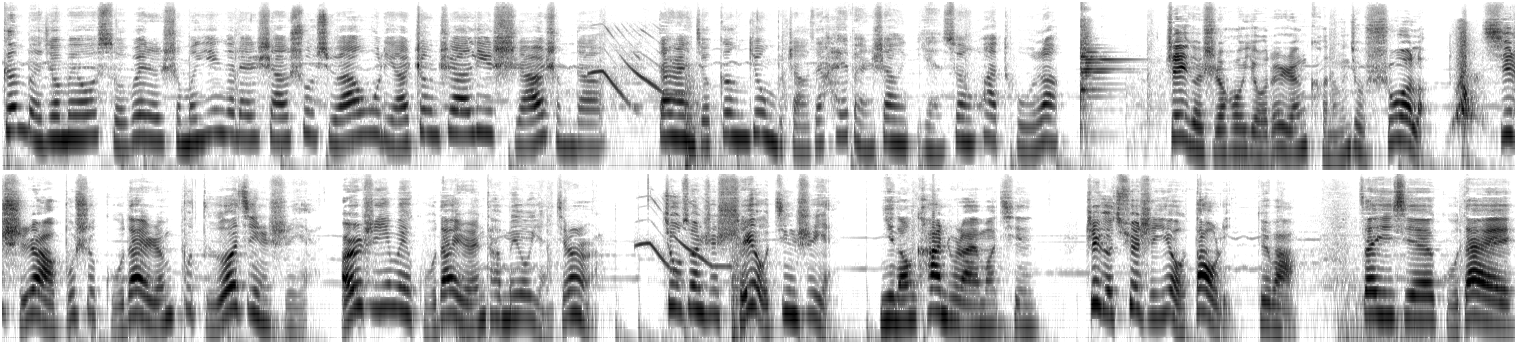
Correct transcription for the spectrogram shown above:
根本就没有所谓的什么 English 啊、数学啊、物理啊、政治啊、历史啊什么的，当然你就更用不着在黑板上演算画图了。这个时候，有的人可能就说了，其实啊，不是古代人不得近视眼，而是因为古代人他没有眼镜啊。就算是谁有近视眼，你能看出来吗，亲？这个确实也有道理，对吧？在一些古代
